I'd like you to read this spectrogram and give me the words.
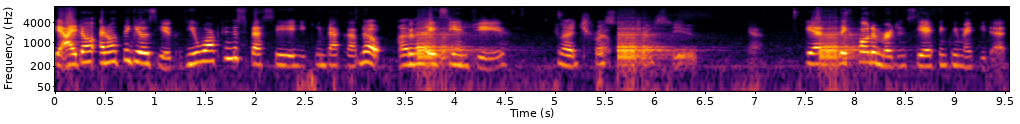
Yeah, I don't. I don't think it was you because you walked into Spessy and you came back up No, I with meant. Casey and G. Can I trust trust you? Yeah. Yeah, they called emergency. I think we might be dead.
